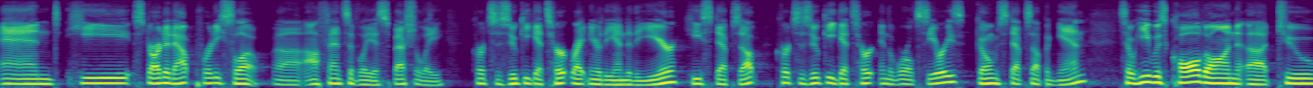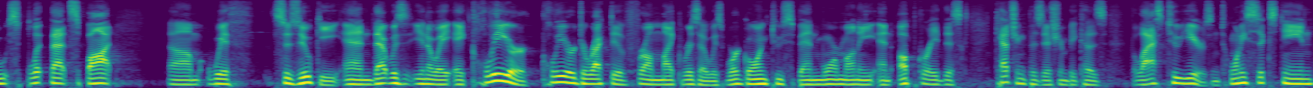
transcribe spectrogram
and he started out pretty slow, uh, offensively, especially. Kurt Suzuki gets hurt right near the end of the year. He steps up. Kurt Suzuki gets hurt in the World Series. Gomes steps up again. So he was called on uh, to split that spot um, with Suzuki, and that was you know a, a clear, clear directive from Mike Rizzo is we're going to spend more money and upgrade this catching position because the last two years in 2016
